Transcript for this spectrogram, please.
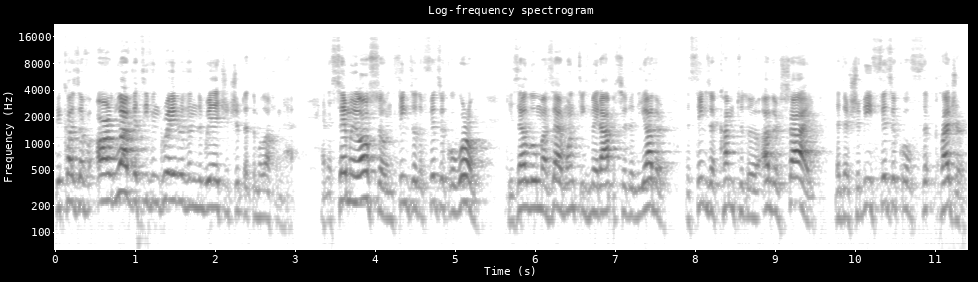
because of our love that's even greater than the relationship that the malachim have. And the same way also in things of the physical world. One thing's made opposite of the other. The things that come to the other side, that there should be physical f- pleasure,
